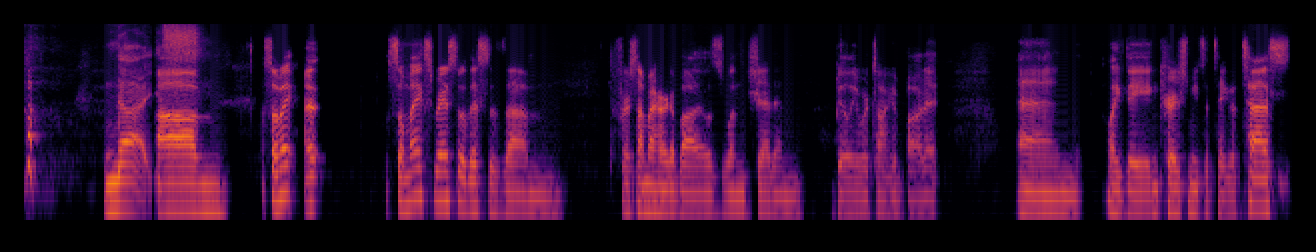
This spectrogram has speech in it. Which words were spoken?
nice. Um, so my uh, so my experience with this is um, the first time I heard about it was when Jed and Billy were talking about it, and like they encouraged me to take the test.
